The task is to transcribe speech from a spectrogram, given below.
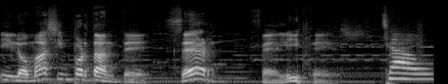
y lo más importante, ser felices. Ciao。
